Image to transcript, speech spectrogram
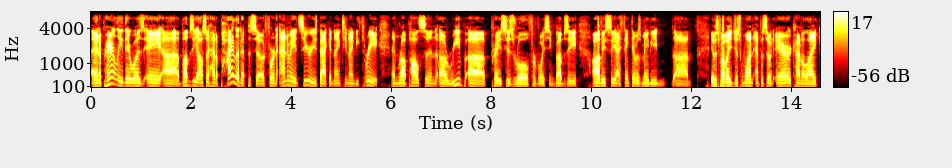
And apparently, there was a uh, Bubsy also had a pilot episode for an animated series back in 1993, and Rob Paulsen uh, re uh, praised his role for voicing Bubsy. Obviously, I think there was maybe uh, it was probably just one episode air, kind of like.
